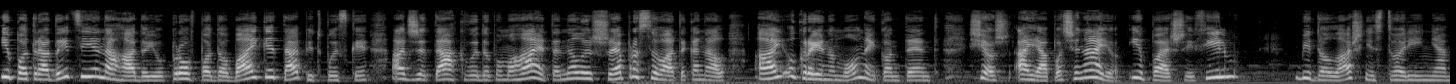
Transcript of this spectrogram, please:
І по традиції нагадую про вподобайки та підписки, адже так ви допомагаєте не лише просувати канал, а й україномовний контент. Що ж, а я починаю. І перший фільм Бідолашні створіння.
